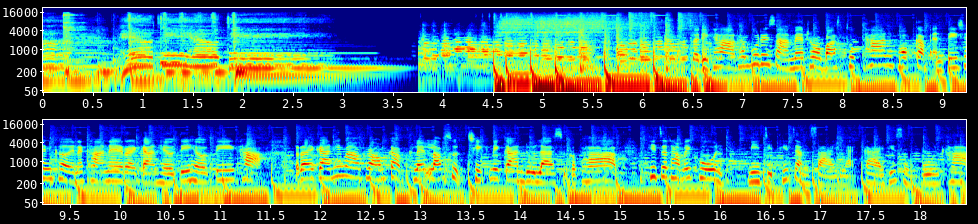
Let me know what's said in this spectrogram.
า healthy healthy านผู้โดยสารเมโทรบัสทุกท่านพบกับแอนตี้เช่นเคยนะคะ ในรายการ Healthy Healthy ค่ะ รายการที่มาพร้อมกับเคล็ดลับสุดชิคในการดูแลสุขภาพ ที่จะทำให้คุณมีจิตที่แจ่มใสและกายที่สมบูรณ์ค่ะ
